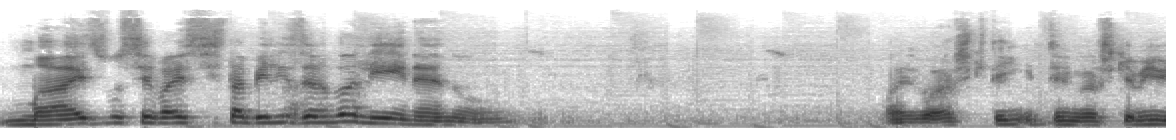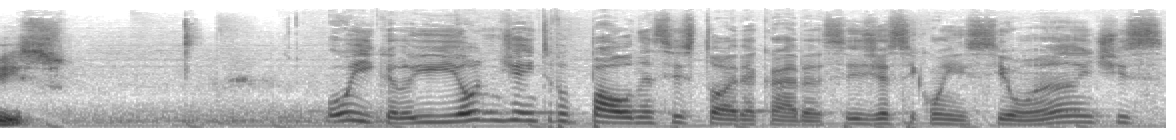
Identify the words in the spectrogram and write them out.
mais você vai se estabilizando ali, né? No... Mas eu acho que tem, tem eu acho que é meio isso. Ô Ícaro, e onde entra o Paulo nessa história, cara? Vocês já se conheciam antes?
